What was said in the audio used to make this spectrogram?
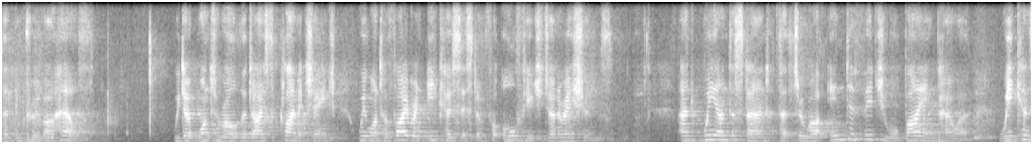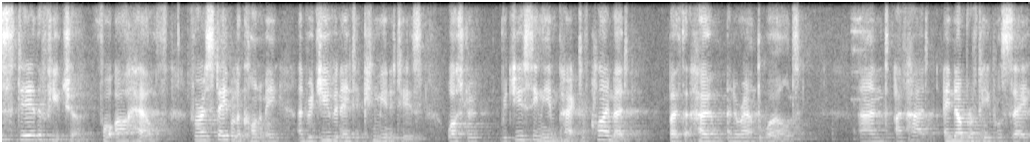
than improve our health. We don't want to roll the dice of climate change. We want a vibrant ecosystem for all future generations. And we understand that through our individual buying power, we can steer the future for our health, for a stable economy and rejuvenated communities, whilst re- reducing the impact of climate both at home and around the world. And I've had a number of people say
